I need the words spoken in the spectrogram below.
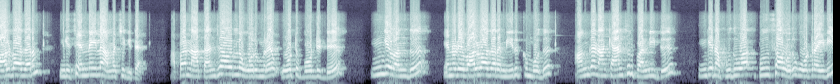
வாழ்வாதாரம் இங்க சென்னையில அமைச்சுக்கிட்டேன். அப்ப நான் தஞ்சாவூர்ல ஒரு முறை ஓட்டு போட்டுட்டு இங்க வந்து என்னுடைய வாழ்வாதாரம் இருக்கும்போது அங்க நான் கேன்சல் பண்ணிட்டு இங்க நான் புதுவா புதுசா ஒரு ஓட்டர் ஐடி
